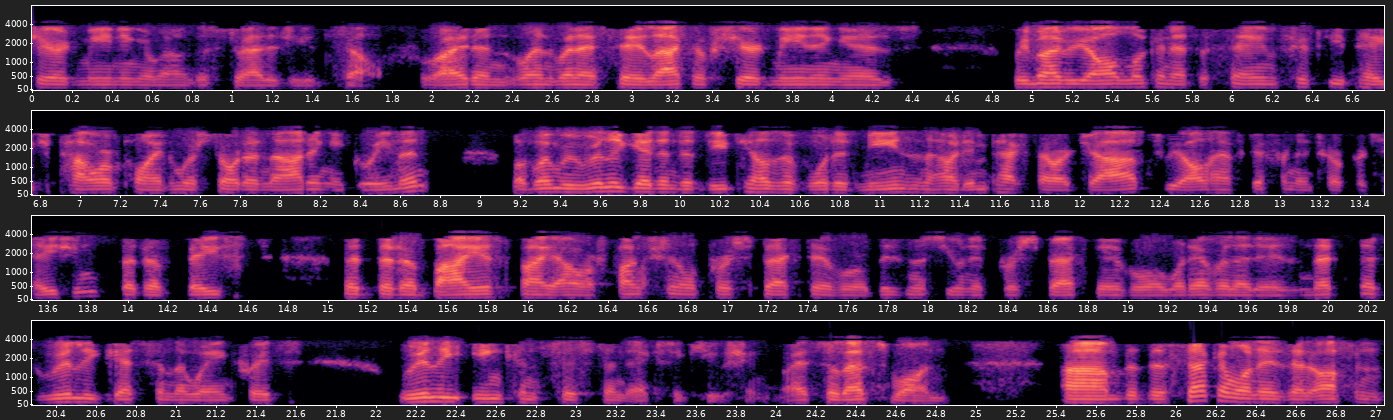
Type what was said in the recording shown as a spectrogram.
shared meaning around the strategy itself, right? And when, when I say lack of shared meaning is we might be all looking at the same 50 page PowerPoint and we're sort of nodding agreement. But when we really get into details of what it means and how it impacts our jobs, we all have different interpretations that are based that, that are biased by our functional perspective or business unit perspective or whatever that is. And that, that really gets in the way and creates really inconsistent execution, right? So that's one. Um, the, the second one is that often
